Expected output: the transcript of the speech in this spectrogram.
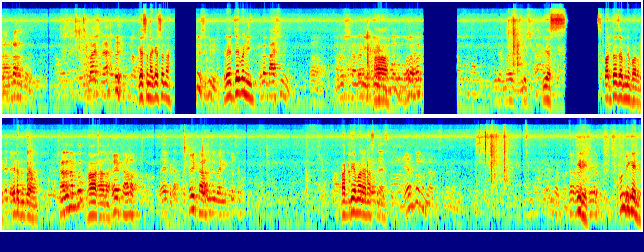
না গেছে না গেছে না রেড যাইব নি বাইশ মিনিট আমরা সাদা নিয়ে হ্যাঁ ইয়েস পদ্মা যাবনি পারো এটা দিতে হবে সাদা নাম গো হ্যাঁ সাদা এই কালা এই পেটা এই কালা হিট করছে না পাক দিয়ে মারা মাছ করে এর তো না কি রে কোন দিকে গেলি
